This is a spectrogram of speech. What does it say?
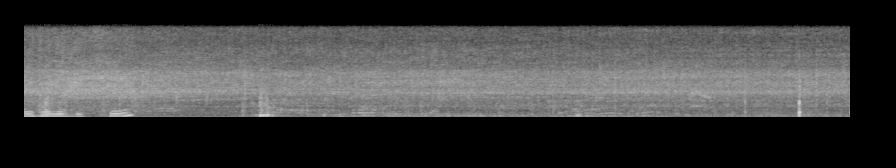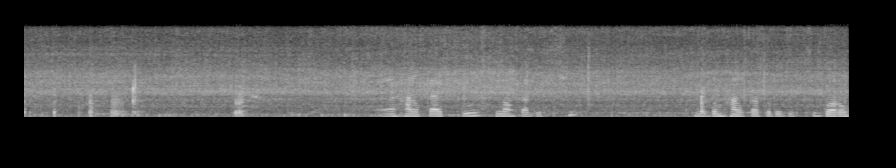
এই হলুদ দিচ্ছি। হালকা একটু লঙ্কা দিচ্ছি। একদম হালকা করে দিচ্ছি, গরম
